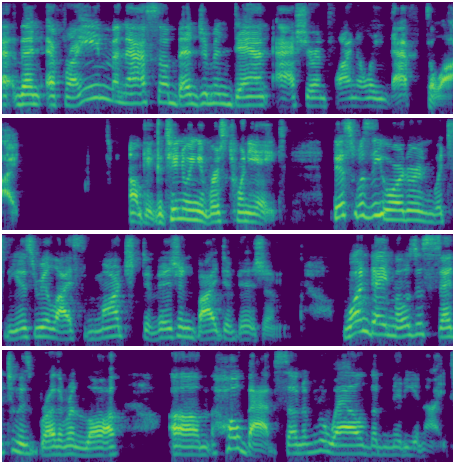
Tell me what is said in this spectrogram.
And then Ephraim, Manasseh, Benjamin, Dan, Asher, and finally Naphtali. Okay, continuing in verse 28. This was the order in which the Israelites marched division by division. One day Moses said to his brother in law, um, Hobab, son of Ruel, the Midianite,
